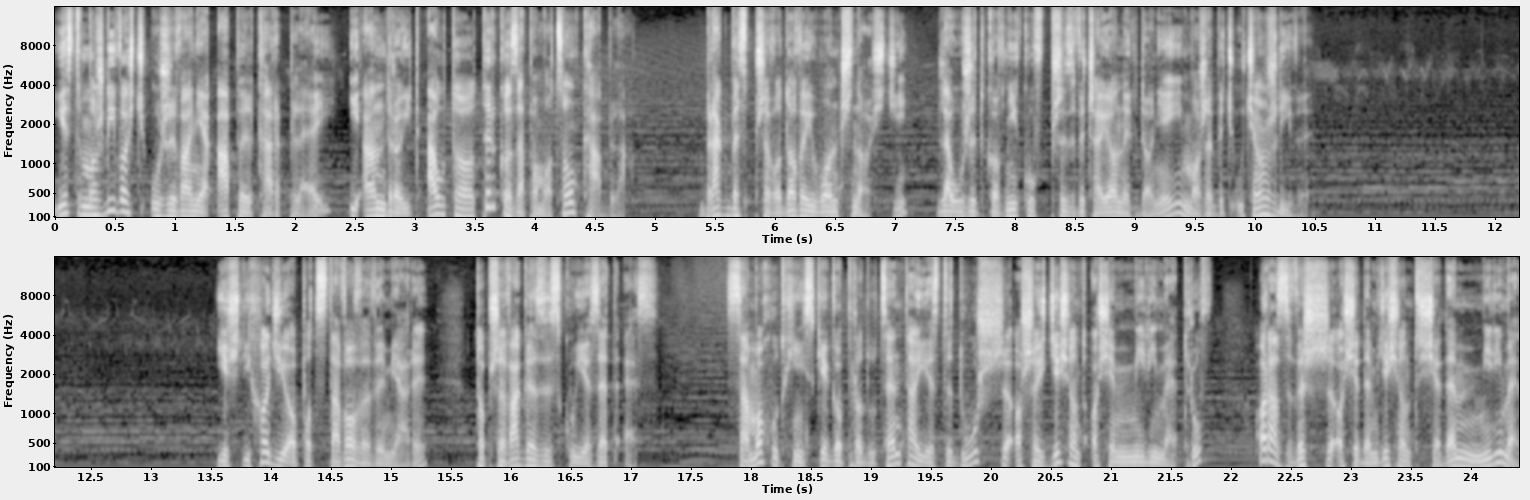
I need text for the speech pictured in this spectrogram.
jest możliwość używania Apple CarPlay i Android Auto tylko za pomocą kabla. Brak bezprzewodowej łączności dla użytkowników przyzwyczajonych do niej może być uciążliwy. Jeśli chodzi o podstawowe wymiary, to przewagę zyskuje ZS. Samochód chińskiego producenta jest dłuższy o 68 mm oraz wyższy o 77 mm.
